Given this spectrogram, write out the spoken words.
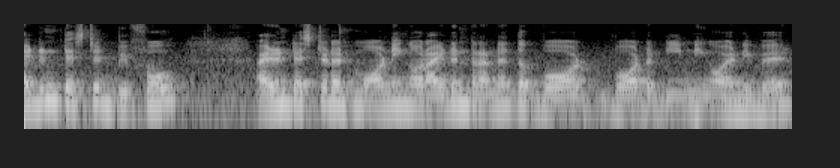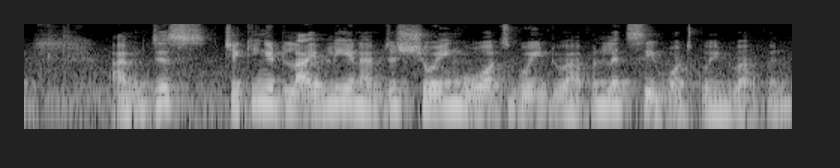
I didn't test it before. I didn't test it at morning or i didn't run at the board bot at evening or anywhere. I'm just checking it lively and i'm just showing what's going to happen. Let's see what's going to happen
